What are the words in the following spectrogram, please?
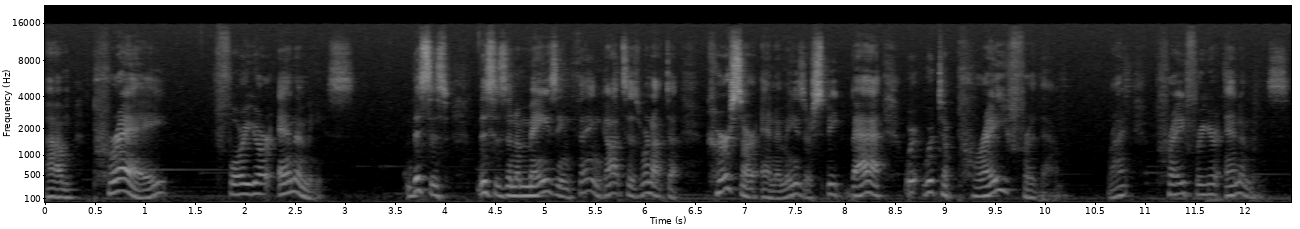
Um, pray for your enemies. This is this is an amazing thing. God says we're not to curse our enemies or speak bad. We're, we're to pray for them, right? Pray for your enemies.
